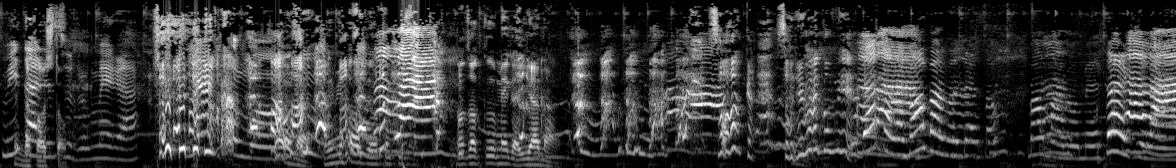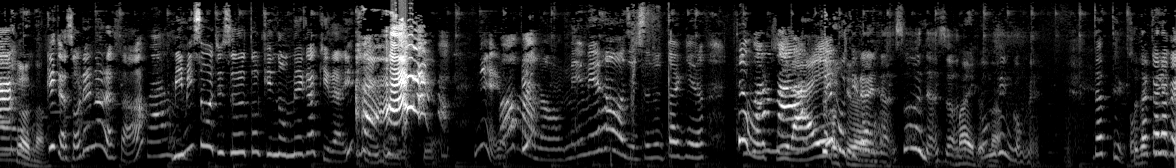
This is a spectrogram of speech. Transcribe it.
する見たりする目が。嫌だ そうもん。だ、耳掃除覗く目が嫌な。それはごめん。だからママの手とママの目大嫌い。そうなの。けいちゃん、それならさ、耳掃除する時の目が嫌い？っていうふうに言ってよ。ねえよ。ママの耳掃除するときの手も嫌い。手も嫌いな。そうなん、そうなごめん、ごめん。だって、お宝が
